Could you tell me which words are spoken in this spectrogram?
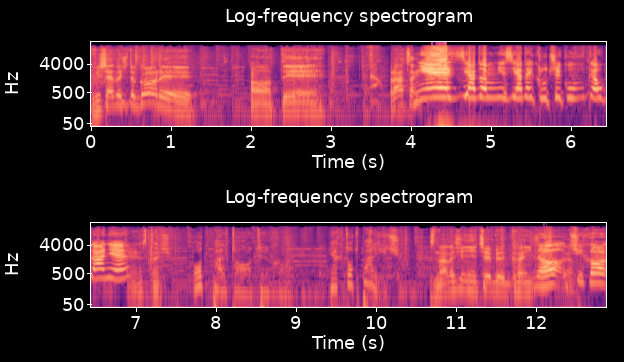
Wyszedłeś do góry! O, ty! Wracaj! Nie zjadam, nie zjadaj kluczyków w gałganie. Gdzie jesteś? Odpal to tylko. Jak to odpalić? Znalezienie ciebie granicy. No, cicho,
